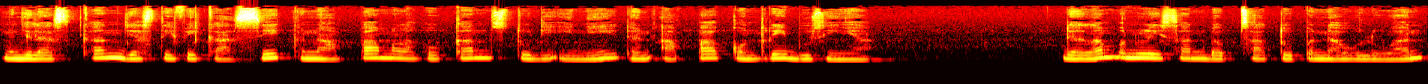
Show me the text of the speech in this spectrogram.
menjelaskan justifikasi kenapa melakukan studi ini dan apa kontribusinya. Dalam penulisan bab 1 pendahuluan,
